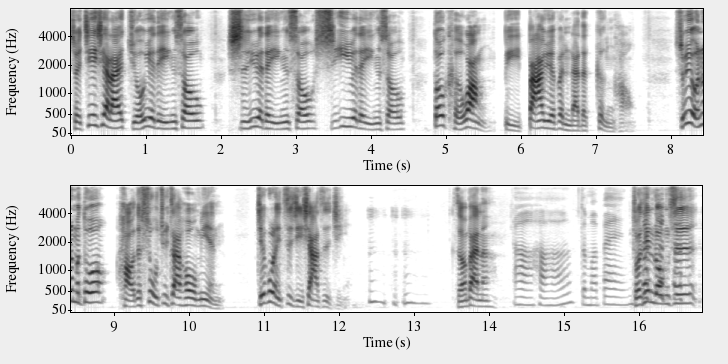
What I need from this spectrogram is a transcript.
所以接下来九月的营收、十月的营收、十一月的营收都渴望比八月份来的更好。所以有那么多好的数据在后面，结果你自己吓自己，嗯嗯嗯，怎么办呢？啊，好，怎么办？昨天融资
